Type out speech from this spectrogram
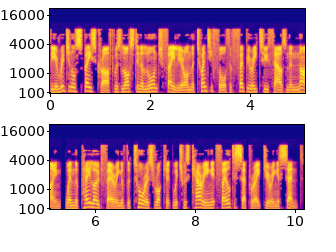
The original spacecraft was lost in a launch failure on the 24th of February 2009 when the payload fairing of the Taurus rocket which was carrying it failed to separate during ascent.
